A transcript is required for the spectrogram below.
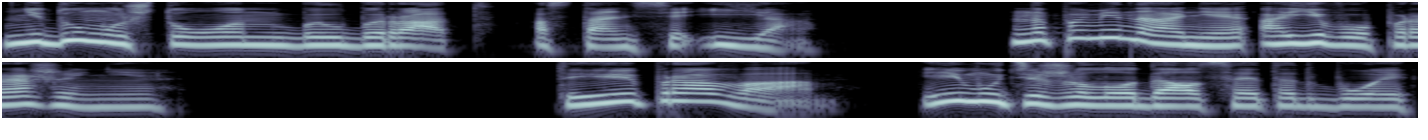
Не думаю, что он был бы рад, останься и я. Напоминание о его поражении. Ты права. Ему тяжело дался этот бой,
